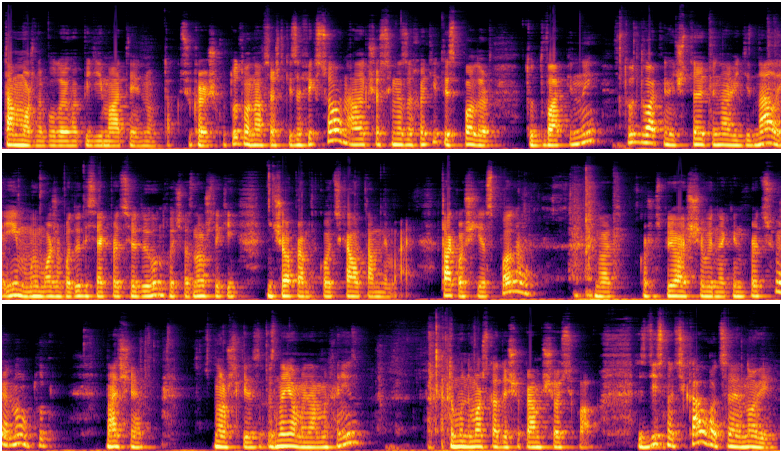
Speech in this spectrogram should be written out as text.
там можна було його підіймати, ну так, цю кришку. Тут вона все ж таки зафіксована, але якщо сильно захотіти, спойлер, тут два піни, тут два піни, чотири піна від'єднали, і ми можемо подивитися, як працює двигун, хоча знову ж таки нічого прям такого цікавого там немає. Також є спойлер. Давайте також сподіваюся, що видно, як він працює. Ну тут, наче, знову ж таки, знайомий нам механізм, тому не можу сказати, що прям щось вау. З дійсно цікавого, це нові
